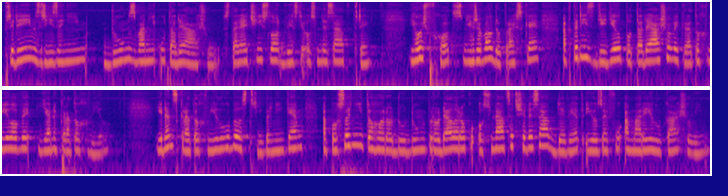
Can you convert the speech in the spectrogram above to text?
před jejím zřízením dům zvaný u Tadeášů, staré číslo 283. Jehož vchod směřoval do Pražské a který zdědil po Tadeášovi Kratochvílovi Jan Kratochvíl. Jeden z kratochvílů byl stříbrníkem a poslední toho rodu dům prodal roku 1869 Josefu a Marii Lukášovým.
